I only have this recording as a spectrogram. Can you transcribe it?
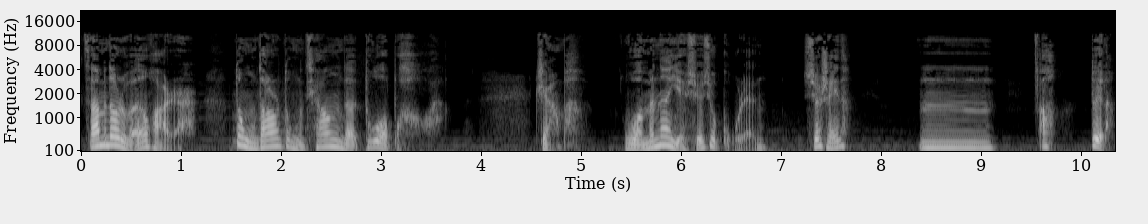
咱们都是文化人，动刀动枪的多不好啊。这样吧，我们呢也学学古人，学谁呢？嗯，哦，对了，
